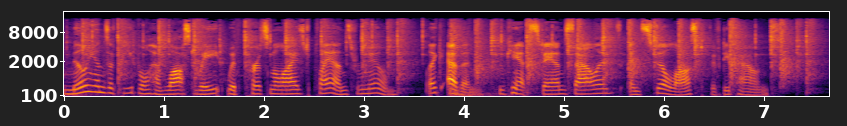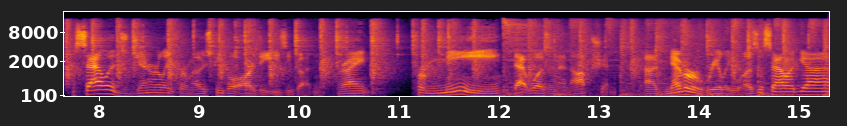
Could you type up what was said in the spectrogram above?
Millions of people have lost weight with personalized plans from Noom, like Evan, who can't stand salads and still lost 50 pounds. Salads, generally, for most people, are the easy button, right? For me, that wasn't an option. I never really was a salad guy.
